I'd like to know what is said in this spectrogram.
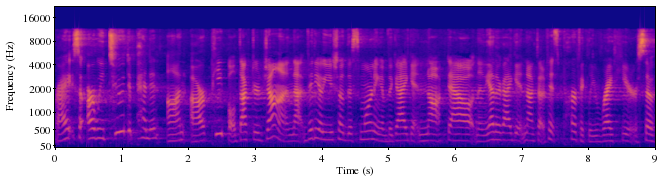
right? So are we too dependent on our people? Dr. John, that video you showed this morning of the guy getting knocked out and then the other guy getting knocked out, it fits perfectly right here. So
